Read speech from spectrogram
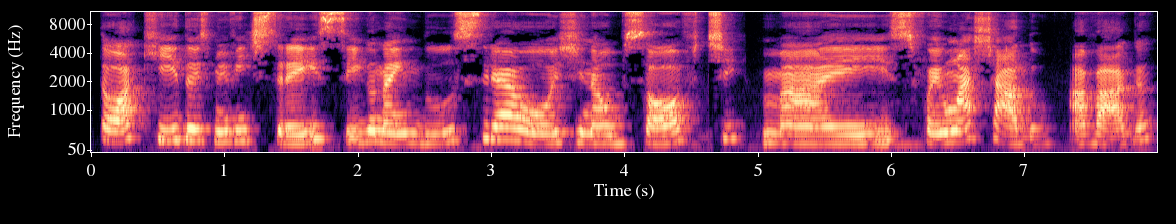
Estou aqui 2023, sigo na indústria, hoje na Ubisoft, mas foi um achado a vaga.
